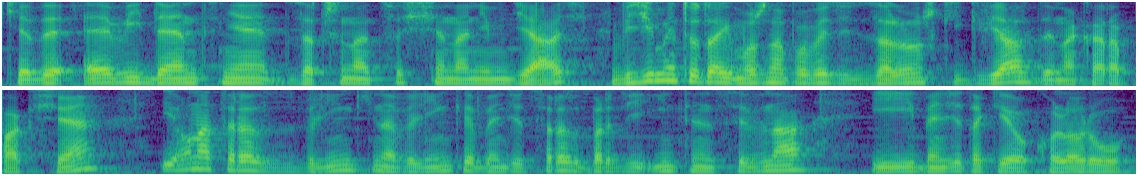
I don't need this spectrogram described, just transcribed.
kiedy ewidentnie zaczyna coś się na nim dziać. Widzimy tutaj, można powiedzieć, zalążki gwiazdy na karapaksie i ona teraz z wylinki na wylinkę będzie coraz bardziej intensywna i będzie takiego koloru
